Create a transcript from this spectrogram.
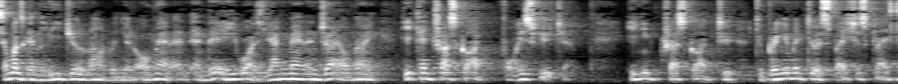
Someone's going to lead you around when you're an old man. And, and there he was, young man in jail, knowing he can trust God for his future. He can trust God to, to bring him into a spacious place.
